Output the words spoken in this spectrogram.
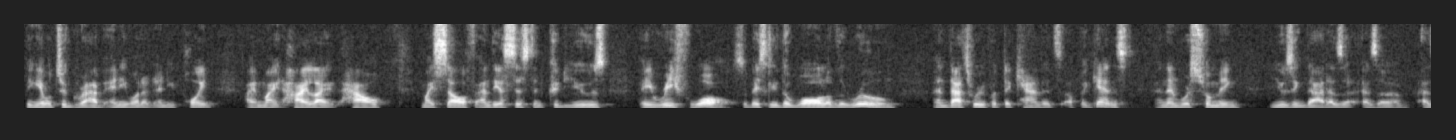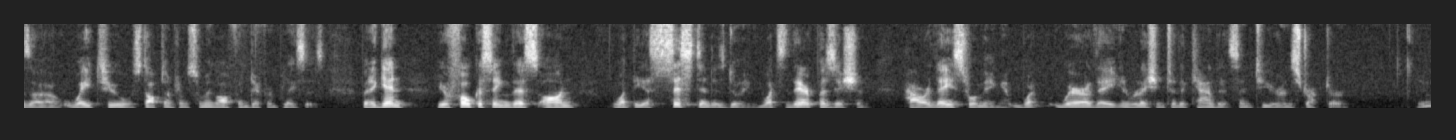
being able to grab anyone at any point. I might highlight how myself and the assistant could use a reef wall, so basically the wall of the room, and that's where we put the candidates up against, and then we're swimming using that as a, as a, as a way to stop them from swimming off in different places. But again, you're focusing this on what the assistant is doing, what's their position, how are they swimming, what, where are they in relation to the candidates and to your instructor. Okay.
